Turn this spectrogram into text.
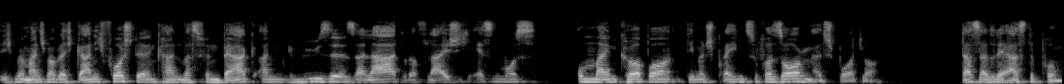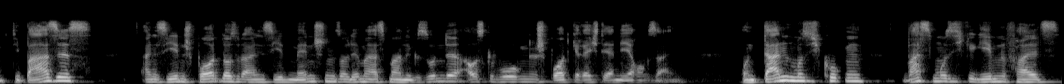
ich mir manchmal vielleicht gar nicht vorstellen kann, was für einen Berg an Gemüse, Salat oder Fleisch ich essen muss, um meinen Körper dementsprechend zu versorgen als Sportler. Das ist also der erste Punkt. Die Basis eines jeden Sportlers oder eines jeden Menschen sollte immer erstmal eine gesunde, ausgewogene, sportgerechte Ernährung sein. Und dann muss ich gucken, was muss ich gegebenenfalls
